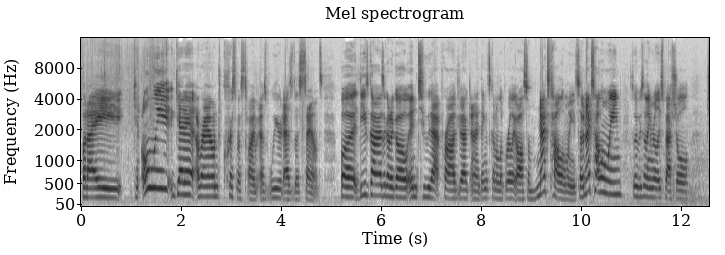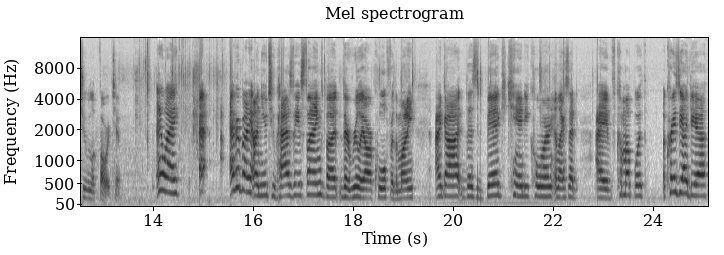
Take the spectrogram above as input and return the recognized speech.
But I can only get it around Christmas time, as weird as this sounds. But these guys are going to go into that project, and I think it's going to look really awesome next Halloween. So next Halloween is going to be something really special to look forward to. Anyway, everybody on YouTube has these things, but they really are cool for the money. I got this big candy corn, and like I said, I've come up with a crazy idea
